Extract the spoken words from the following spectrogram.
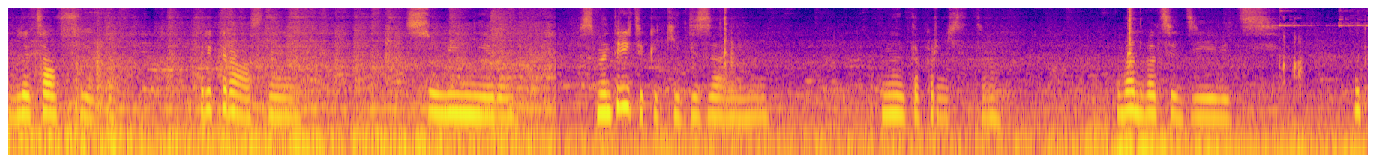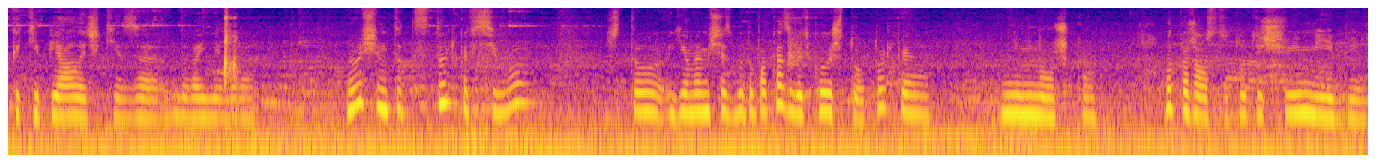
для салфеток. Прекрасные сувениры. Смотрите, какие дизайны. Ну, это просто... 2,29. Вот какие пиалочки за 2 евро. Ну, в общем, тут столько всего, что я вам сейчас буду показывать кое-что, только немножко. Вот, пожалуйста, тут еще и мебель,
